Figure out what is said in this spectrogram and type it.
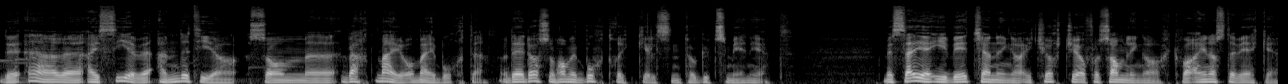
Det er eh, ei side ved endetida som blir meg og meg borte, og det er det som har med bortrykkelsen av Guds menighet. Vi sier i vedkjenninga i kyrkje og forsamlingar hver eneste veke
